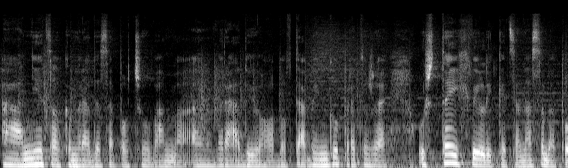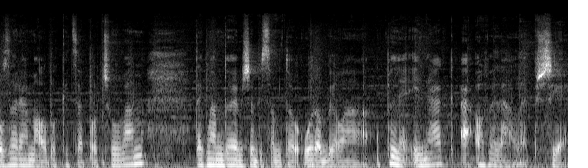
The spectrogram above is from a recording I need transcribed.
a nie celkom rada sa počúvam e, v rádiu alebo v dubbingu, pretože už v tej chvíli, keď sa na seba pozerám alebo keď sa počúvam, tak mám dojem, že by som to urobila úplne inak a oveľa lepšie.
